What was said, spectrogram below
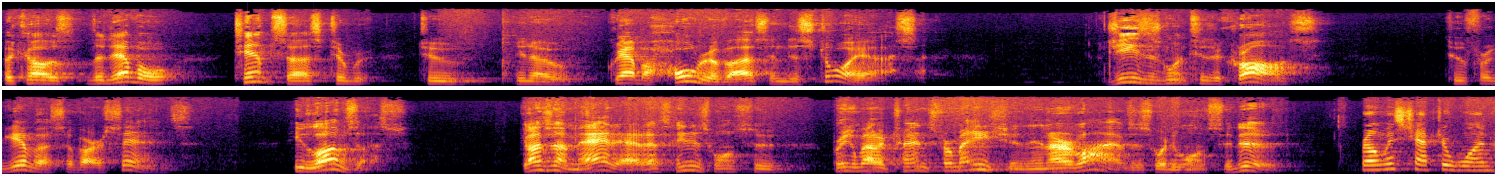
because the devil tempts us to, to, you know, grab a hold of us and destroy us. Jesus went to the cross to forgive us of our sins. He loves us. God's not mad at us. He just wants to bring about a transformation in our lives, is what He wants to do. Romans chapter 1,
